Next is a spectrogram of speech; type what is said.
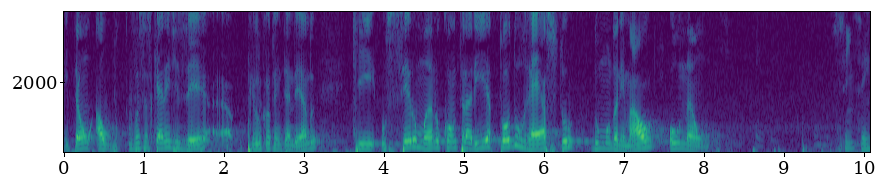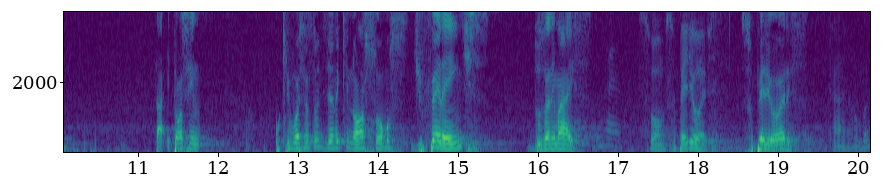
Então, ao, vocês querem dizer, ah, pelo que eu estou entendendo, que o ser humano contraria todo o resto do mundo animal ou não? Sim. Sim. Tá, então, assim, o que vocês estão dizendo é que nós somos diferentes dos animais. Somos superiores. Superiores. Caramba.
